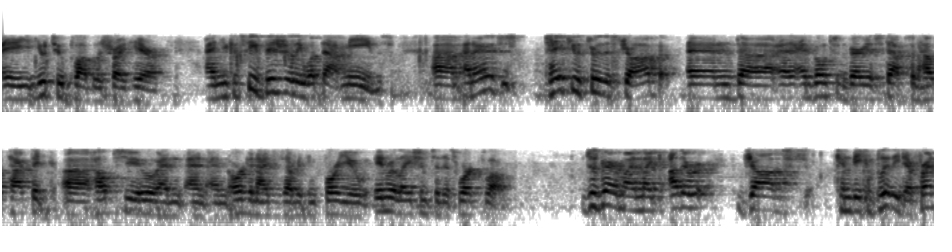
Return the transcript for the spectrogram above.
a YouTube publish right here. And you can see visually what that means. Um, and I'm going to just take you through this job and uh, and go through the various steps and how Tactic uh, helps you and, and, and organizes everything for you in relation to this workflow. Just bear in mind, like other jobs can be completely different.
